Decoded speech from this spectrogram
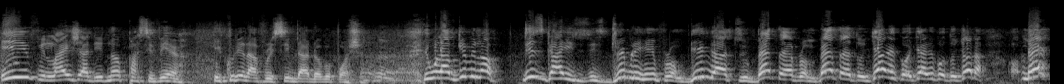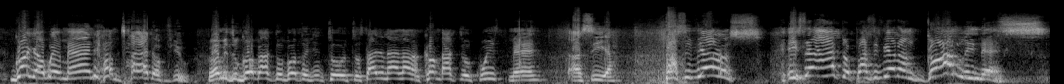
If Elijah did not persevere, he couldn't have received that double portion. Mm-hmm. He would have given up. This guy is, is dribbling him from Gilgal to Bethel, from Bethel to Jericho, Jericho to Jordan. Man, go your way, man. I'm tired of you. You want me to go back to go to, to, to Staten Island and come back to Queens? Man, I see ya. Perseverance. He said, I have to persevere on godliness.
